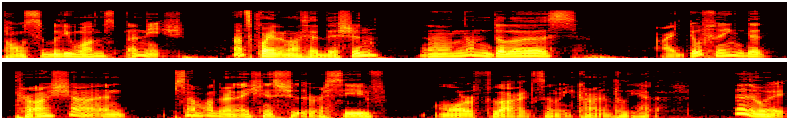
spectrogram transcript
possibly one Spanish. That's quite a nice addition. Uh, nonetheless, I do think that Prussia and some other nations should receive more flags than we currently have. Anyway,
